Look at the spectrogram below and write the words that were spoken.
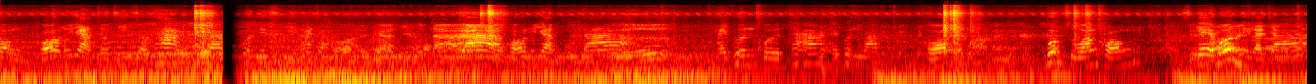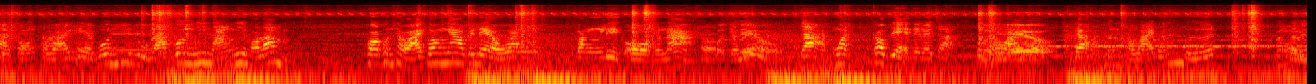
ต้องขออนุญาตเจ้าที่เจ้าทางเวลาเพิ่นจังซี่นะจ้ะจ้าขออนุญาตปู่ตาให้เพิ่นเปิดทางให้เพิ่นรับของบวงสรวงของแก่บนนี่ละจ้าของถวายแก่บนที่ลูกหลานบนนี่หนังนี่หมอลำพอเพิ่นถวายก้องเงาไปแล้ววัง วังเลขออกนะนะครับก็แล้ว จ้างวดเก้าแสนนี่ละจ้าเพิ่นถวายจ้าเพิ่นถวายบ้านเบิดเพิ่นก็เลย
